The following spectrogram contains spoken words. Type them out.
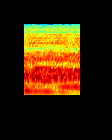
아...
